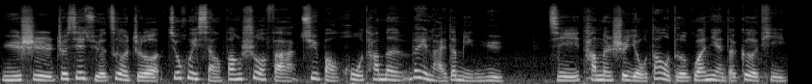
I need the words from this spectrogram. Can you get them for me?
于是，这些决策者就会想方设法去保护他们未来的名誉，即他们是有道德观念的个体，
